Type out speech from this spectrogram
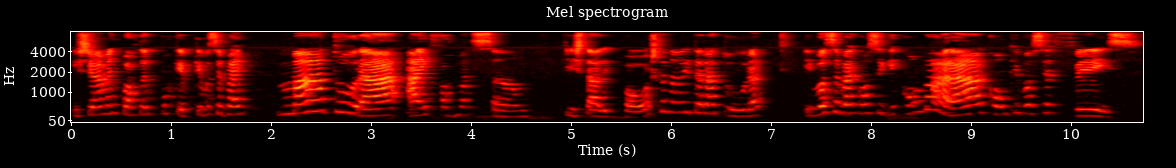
Extremamente importante por quê? Porque você vai maturar a informação que está ali posta na literatura e você vai conseguir comparar com o que você fez,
